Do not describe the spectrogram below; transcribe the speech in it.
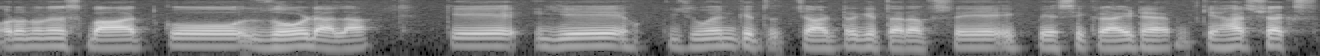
और उन्होंने इस बात को ज़ोर डाला कि ये यूएन के चार्टर की तरफ़ से एक बेसिक राइट है कि हर शख्स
